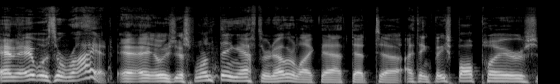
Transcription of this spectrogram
And it was a riot. It was just one thing after another like that that uh, I think baseball players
